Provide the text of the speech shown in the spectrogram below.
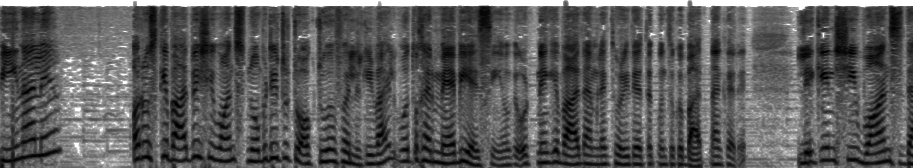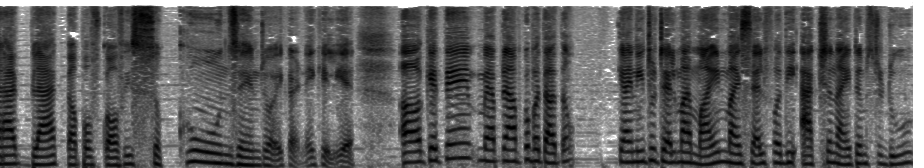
पी ना लें, और उसके बाद भी she wants nobody to talk to for little while वो तो खैर मैं भी ऐसी हूँ कि उठने के बाद हम लाइक थोड़ी देर तक उनसे कोई बात ना करे. लेकिन she wants that black cup of coffee सुकून से एंजॉय करने के लिए। uh, कहते हैं मैं अपने आप को बताता हूँ कि I need to tell my mind myself for the action items to do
